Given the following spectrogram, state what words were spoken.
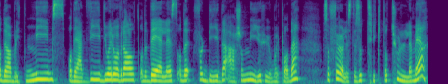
Og det har blitt memes, og det er videoer overalt, og det deles. Og det, fordi det er så mye humor på det, så føles det så trygt å tulle med.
